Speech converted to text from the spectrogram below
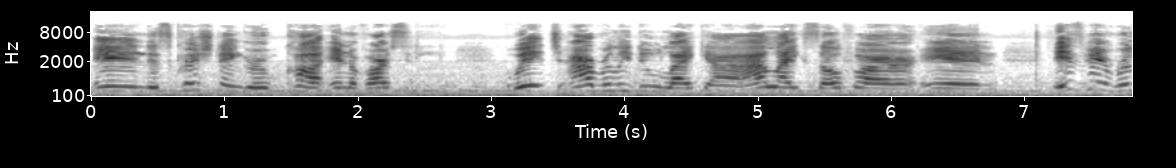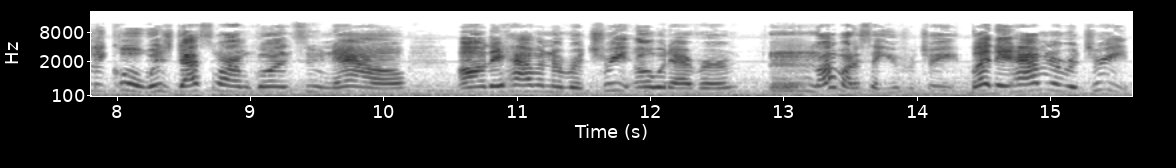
in this Christian group called InterVarsity, which I really do like, y'all. I like so far, and it's been really cool. Which that's where I'm going to now. Um, they having a retreat or whatever. I'm about to say youth retreat, but they having a retreat.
